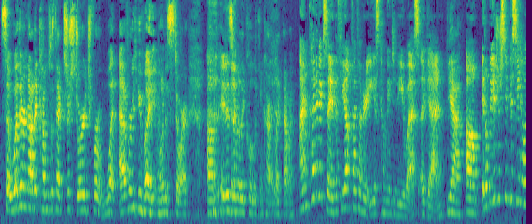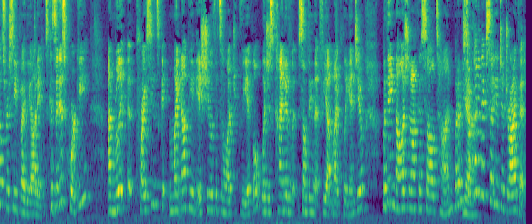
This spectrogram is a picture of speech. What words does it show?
So whether or not it comes with extra storage for whatever you might want to store, um, it is a really cool looking car. I like that one. I'm kind of excited. The Fiat 500e is coming to the U.S. again. Yeah. Um, it'll be interesting to see how it's received by the audience because it is quirky. I'm really pricing might not be an issue if it's an electric vehicle, which is kind of something that Fiat might play into. But they acknowledge they're not going to sell a ton. But I'm still Yeah. kind of excited to drive it.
